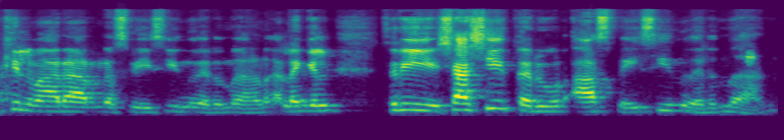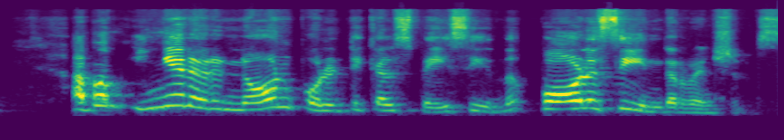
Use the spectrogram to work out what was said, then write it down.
അഖിൽ മാരാറിന്റെ സ്പേസിൽ നിന്ന് വരുന്നതാണ്. അല്ലെങ്കിൽ ശ്രീ ശശി തരൂർ ആ സ്പേസിൽ നിന്ന് വരുന്നതാണ്. അപ്പം ഇങ്ങനെ ഒരു നോൺ പൊളിറ്റിക്കൽ സ്പേസിൽ നിന്ന് പോളിസി ഇന്റർവെൻഷൻസ്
